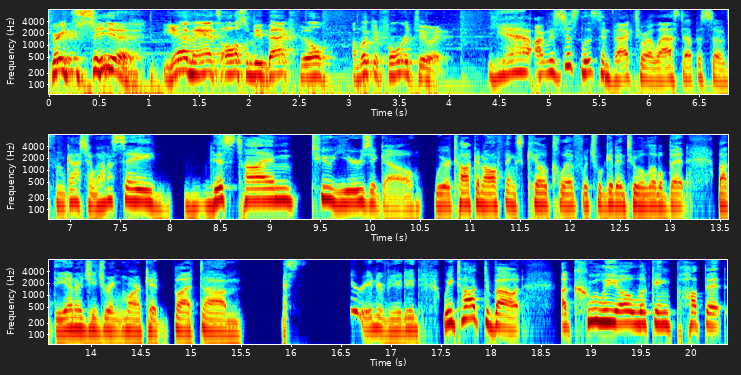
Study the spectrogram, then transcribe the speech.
Great to see you. Yeah, man, it's awesome to be back, Phil. I'm looking forward to it. Yeah, I was just listening back to our last episode from, gosh, I want to say this time two years ago. We were talking all things Kill Cliff, which we'll get into a little bit about the energy drink market. But um, your interview, dude, we talked about a Coolio looking puppet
